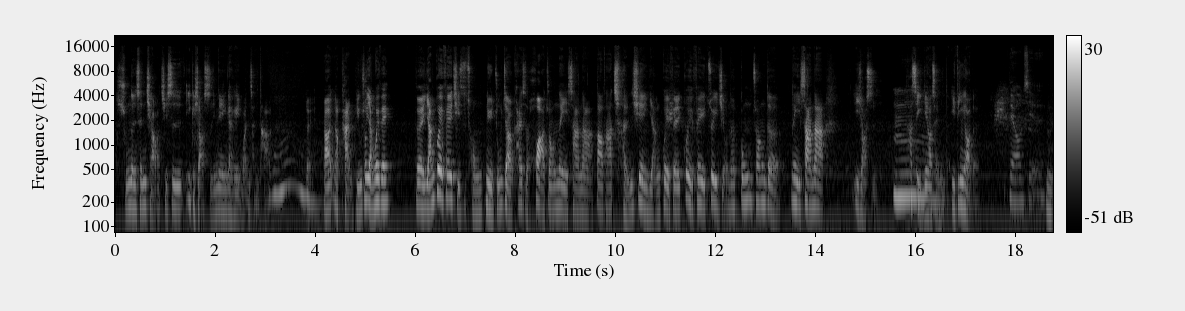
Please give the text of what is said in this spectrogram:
熟能生巧，其实一个小时以内应该可以完成它。对，然后要看，比如说杨贵妃，对，杨贵妃其实从女主角开始化妆那一刹那，到她呈现杨贵妃贵妃醉酒那宫装的那一刹那，一小时，嗯，它是一定要成的，一定要的。了解。嗯，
